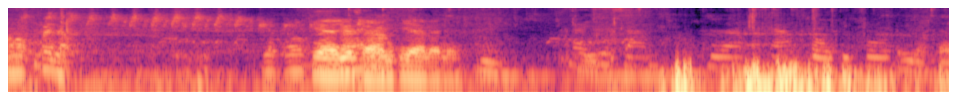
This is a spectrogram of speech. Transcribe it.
ออกไปแล้วเทียอายุสามเทียแล้วเนี่ยอายุสามเทือสามโตติโฟตัวใหญ่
